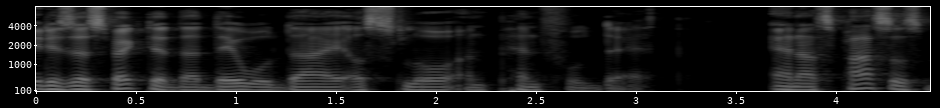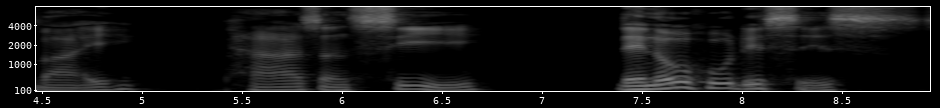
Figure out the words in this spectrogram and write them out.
it is expected that they will die a slow and painful death. And as passers-by pass and see, they know who this is,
